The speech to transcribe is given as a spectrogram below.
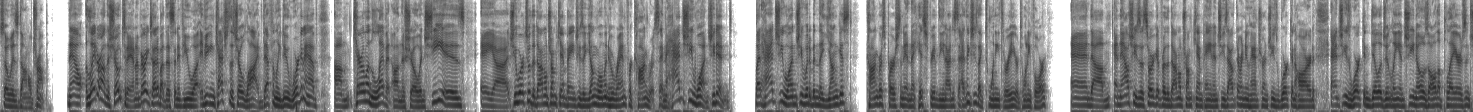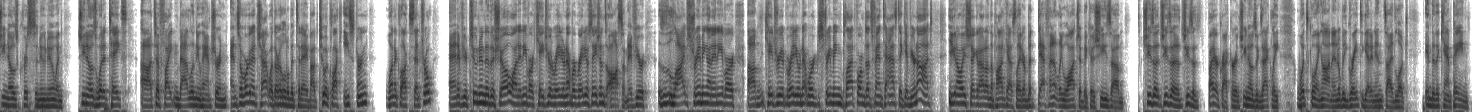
so is Donald Trump. Now, later on the show today, and I'm very excited about this. And if you uh, if you can catch the show live, definitely do. We're going to have um, Karoline Leavitt on the show, and she is a uh, she works with the Donald Trump campaign. She's a young woman who ran for Congress, and had she won, she didn't, but had she won, she would have been the youngest congressperson in the history of the United States. I think she's like 23 or 24. And um, and now she's a surrogate for the Donald Trump campaign, and she's out there in New Hampshire, and she's working hard, and she's working diligently, and she knows all the players, and she knows Chris Sununu, and she knows what it takes uh, to fight and battle in New Hampshire, and and so we're going to chat with her a little bit today about two o'clock Eastern, one o'clock Central. And if you're tuned into the show on any of our Patriot Radio Network radio stations, awesome. If you're live streaming on any of our um, Patriot Radio Network streaming platforms, that's fantastic. If you're not, you can always check it out on the podcast later, but definitely watch it because she's um she's a she's a she's a firecracker and she knows exactly what's going on. And it'll be great to get an inside look into the campaign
